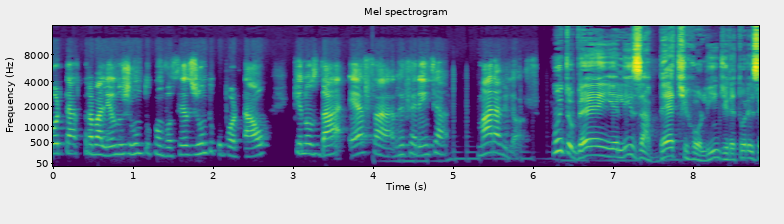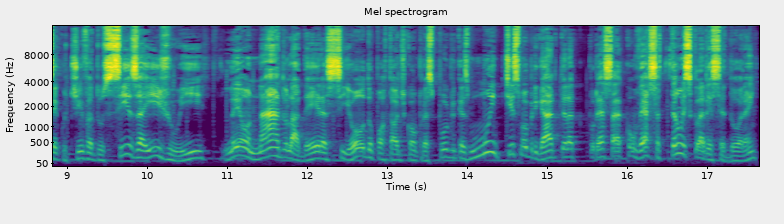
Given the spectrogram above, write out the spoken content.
por estar trabalhando junto com vocês, junto com o portal, que nos dá essa referência maravilhosa. Muito bem, Elizabeth Rolim, diretora executiva do CISA Ijuí, Leonardo Ladeira, CEO do Portal de Compras Públicas, muitíssimo obrigado pela, por essa conversa tão esclarecedora, hein?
